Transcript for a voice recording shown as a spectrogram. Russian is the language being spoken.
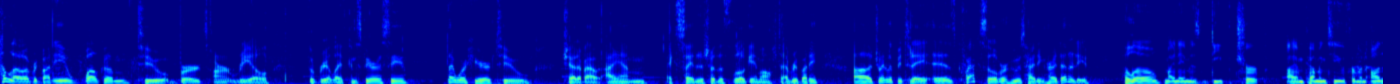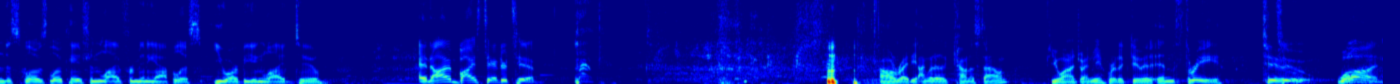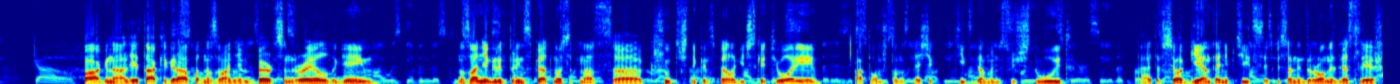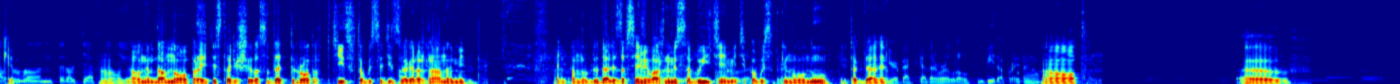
Hello, everybody. Welcome to Birds Aren't Real, the real life conspiracy that we're here to chat about. I am excited to show this little game off to everybody. Uh, joining with me today is Quacksilver, who is hiding her identity. Hello, my name is Deep Chirp. I am coming to you from an undisclosed location live from Minneapolis. You are being lied to. And I'm bystander Tim. Alrighty, I'm going to count us down. If you want to join me, we're going to do it in three, two, Two, one. go. Погнали. Итак, игра под названием Birds and Rail The Game. Название игры, в принципе, относит нас э, к шуточной конспирологической теории о том, что настоящих птиц давно не существует, а это все агенты, а не птицы, специальные дроны для слежки. А, Давным-давно правительство решило создать дронов птиц, чтобы следить за горожанами. Они там наблюдали за всеми важными событиями, типа высадки на Луну и так далее. Вот. Э.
